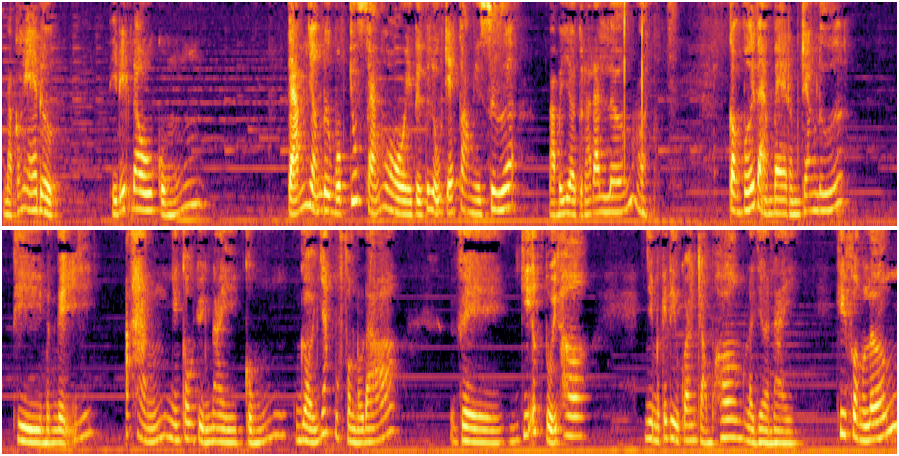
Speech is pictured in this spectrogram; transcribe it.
mà có nghe được thì biết đâu cũng cảm nhận được một chút phản hồi từ cái lũ trẻ con ngày xưa á, mà bây giờ tụi nó đã lớn rồi. Còn với bạn bè đồng trang lứa thì mình nghĩ ắt hẳn những câu chuyện này cũng gợi nhắc một phần nào đó về những ký ức tuổi thơ nhưng mà cái điều quan trọng hơn là giờ này, khi phần lớn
